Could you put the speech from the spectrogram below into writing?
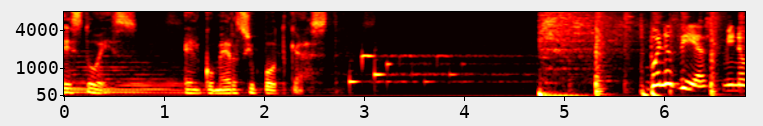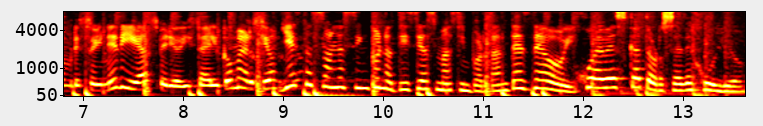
Esto es El Comercio Podcast. Buenos días, mi nombre es Soine Díaz, periodista del comercio, y estas son las cinco noticias más importantes de hoy, jueves 14 de julio.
